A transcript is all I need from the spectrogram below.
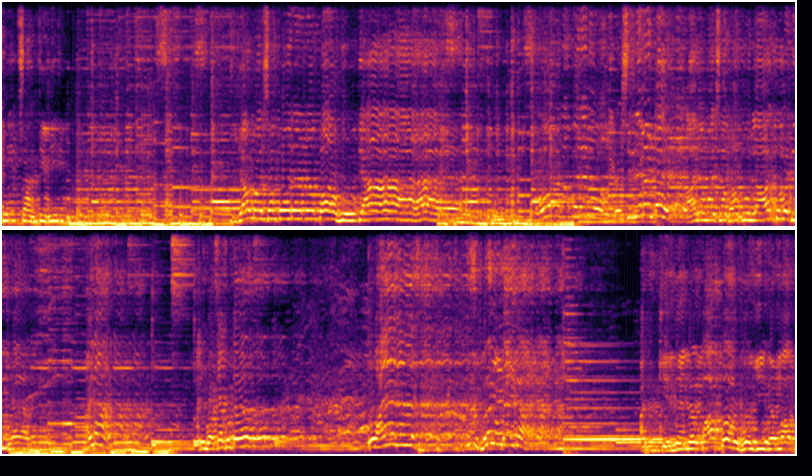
तुमचा टीव्ही. या माझ्या पोरानं पाहू द्या. हो अरे माझ्या बाबूला आणि गोट्या कुठं? तो बाहेरच. म्हणून म्हणताय का? अरे केलेलं पाप होईन माप.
